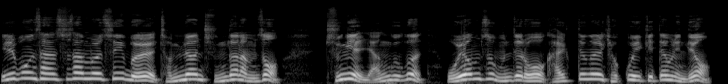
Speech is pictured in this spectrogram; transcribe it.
일본산 수산물 수입을 전면 중단하면서 중일 양국은 오염수 문제로 갈등을 겪고 있기 때문인데요.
